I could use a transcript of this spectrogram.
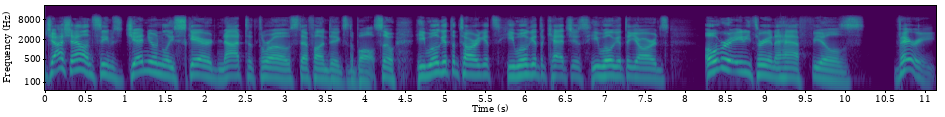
Josh Allen seems genuinely scared not to throw Stephon Diggs the ball. So he will get the targets, he will get the catches, he will get the yards. Over 83 and a half feels very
